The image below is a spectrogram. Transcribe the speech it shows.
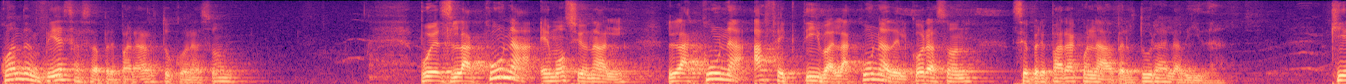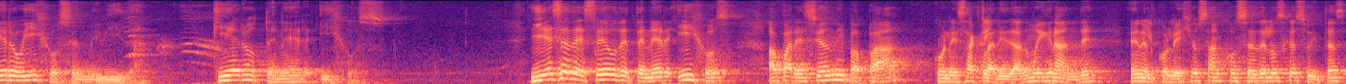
¿cuándo empiezas a preparar tu corazón? Pues la cuna emocional, la cuna afectiva, la cuna del corazón, se prepara con la apertura a la vida. Quiero hijos en mi vida. Quiero tener hijos. Y ese deseo de tener hijos apareció en mi papá con esa claridad muy grande en el Colegio San José de los Jesuitas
